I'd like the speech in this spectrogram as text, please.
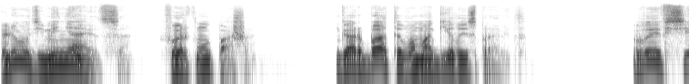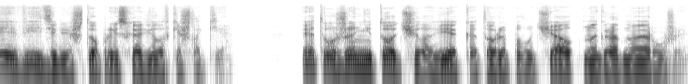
Люди меняются, — фыркнул Паша. Горбатого могила исправит. Вы все видели, что происходило в кишлаке. Это уже не тот человек, который получал наградное оружие.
